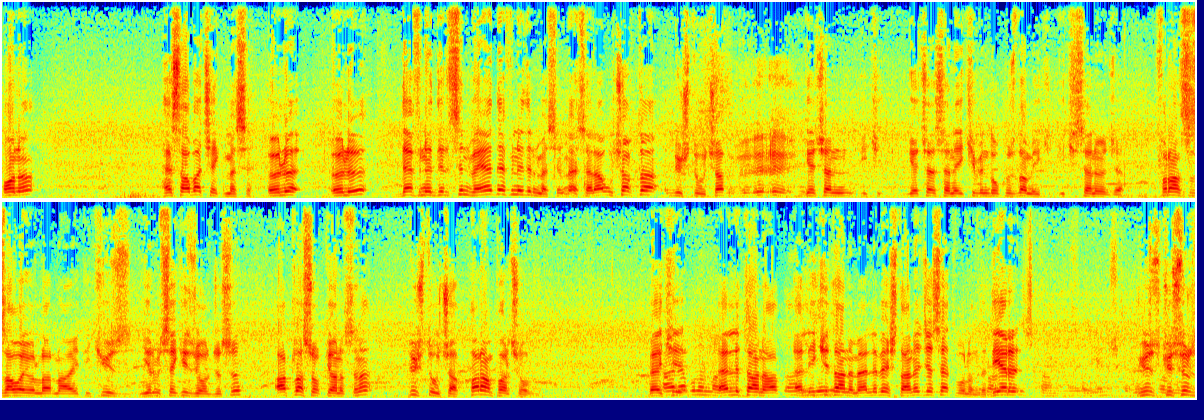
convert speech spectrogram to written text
onu hesaba çekmesi. Ölü ölü defnedilsin veya defnedilmesin. Mesela uçakta düştü uçak. geçen iki, geçen sene 2009'da mı iki, iki sene önce Fransız Hava Yolları'na ait 228 yolcusu Atlas Okyanusu'na düştü uçak. Paramparça oldu. Belki Hala bulunmadı. 50 tane, Daha 52 yeni- tane mi 55 tane ceset bulundu. Diğer 100 küsür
